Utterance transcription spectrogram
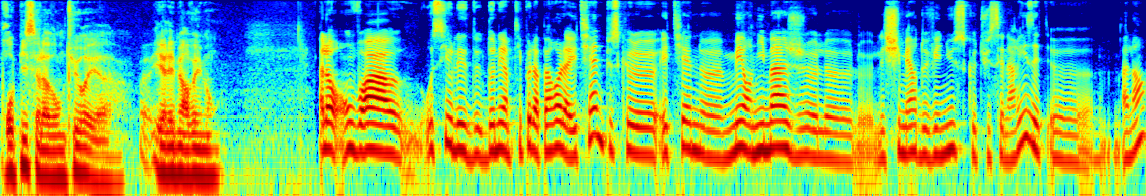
propice à l'aventure et à, l'émerveillement. Alors, on va aussi donner un petit peu la parole à Étienne, puisque Étienne euh, met en image les chimères de Vénus que tu scénarises, euh, Alain.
